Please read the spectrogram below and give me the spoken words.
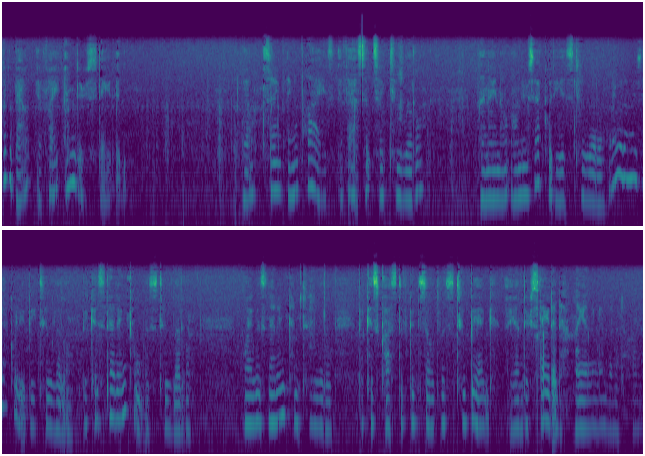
What about if I understated? Well, same thing applies. If assets are too little, and I know owner's equity is too little. Why would owner's equity be too little? Because net income was too little. Why was net income too little? Because cost of goods sold was too big. I understated my ending inventory.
